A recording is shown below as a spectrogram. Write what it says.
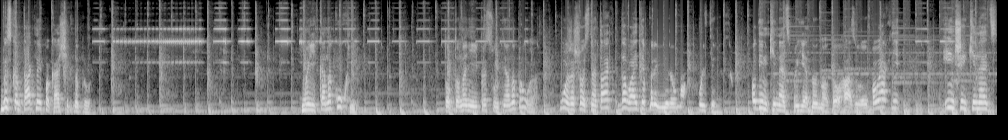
Безконтактний показчик напруги. Мийка на кухні. Тобто на ній присутня напруга. Може щось не так? Давайте перевіримо мультиметр. Один кінець приєднано до газової поверхні, інший кінець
